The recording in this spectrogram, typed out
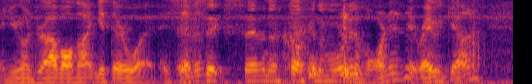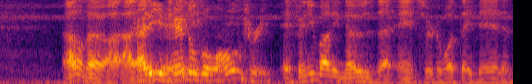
And you're going to drive all night and get there what at At seven six, seven o'clock in the morning. in the morning at Rabun County? I don't know. I, How do you if handle any- the laundry? if anybody knows that answer to what they did and,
